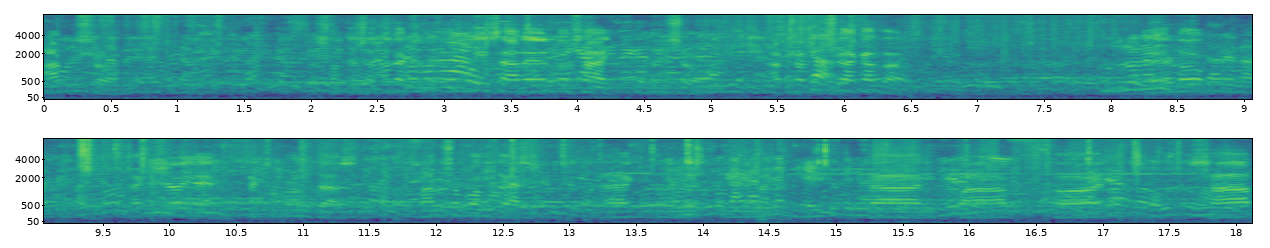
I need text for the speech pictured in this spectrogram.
আটশো একশো ষাট দুইশো আটশো দুশো এক হাজার একশো একশো পঞ্চাশ বারোশো পঞ্চাশ। এক দুই তিন চার পাঁচ ছয় সাত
